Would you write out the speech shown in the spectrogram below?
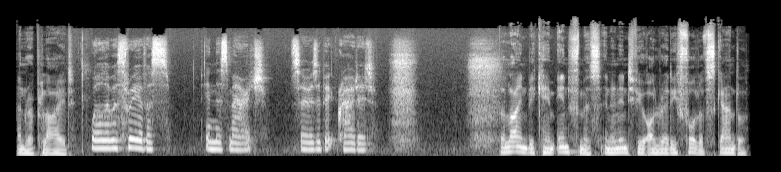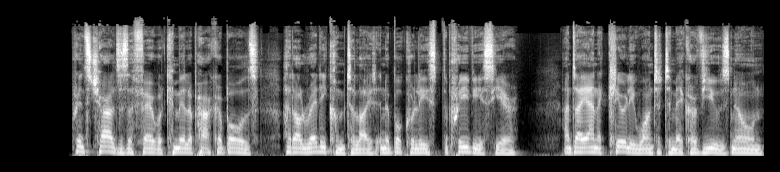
and replied Well, there were three of us in this marriage, so it was a bit crowded. The line became infamous in an interview already full of scandal. Prince Charles's affair with Camilla Parker Bowles had already come to light in a book released the previous year and Diana clearly wanted to make her views known.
